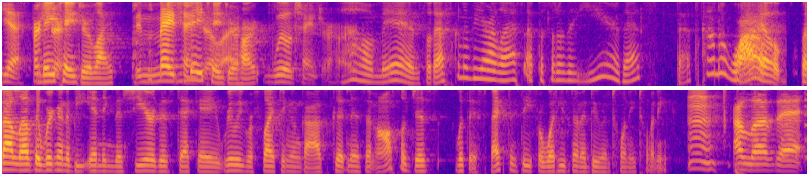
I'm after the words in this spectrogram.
Yeah, for may sure. change your life. It may change, may your, change your heart. Will change your heart. Oh man, so that's gonna be our last episode of the year. That's that's kind of wild. But I love that we're gonna be ending this year, this decade, really reflecting on God's goodness and also just with expectancy for what He's gonna do in 2020. Mm, I love that.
